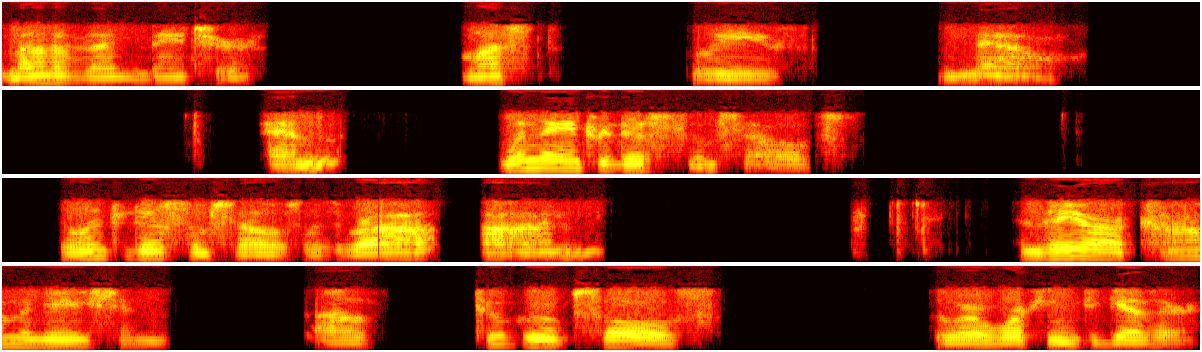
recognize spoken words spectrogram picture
none of that nature must leave now. And when they introduce themselves, they'll introduce themselves as Ra An, and they are a combination of two group souls who are working together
